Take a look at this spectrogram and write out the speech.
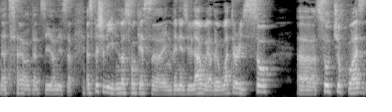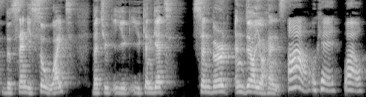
That's uh, that's the only stuff. Especially in Los Roques uh, in Venezuela, where the water is so uh, so turquoise, the sand is so white that you you you can get sunburned under your hands. Ah, okay, wow.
